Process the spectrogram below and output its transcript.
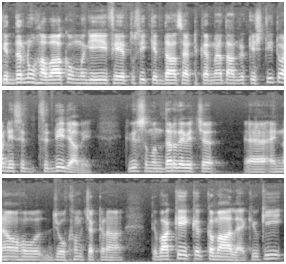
ਕਿੱਧਰ ਨੂੰ ਹਵਾ ਘੁੰਮ ਗਈ ਫਿਰ ਤੁਸੀਂ ਕਿੱਦਾਂ ਸੈੱਟ ਕਰਨਾ ਤਾਂ ਜੋ ਕਿਸ਼ਤੀ ਤੁਹਾਡੀ ਸਿੱਧੀ ਜਾਵੇ। ਕਿਉਂਕਿ ਸਮੁੰਦਰ ਦੇ ਵਿੱਚ ਇੰਨਾ ਉਹ ਜੋਖਮ ਚੱਕਣਾ ਤੇ ਵਾਕਈ ਇੱਕ ਕਮਾਲ ਹੈ ਕਿਉਂਕਿ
